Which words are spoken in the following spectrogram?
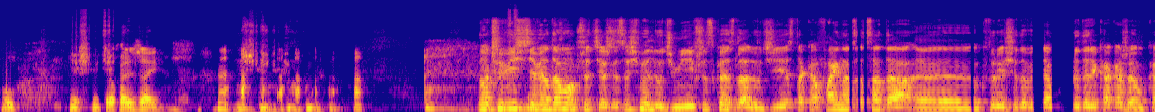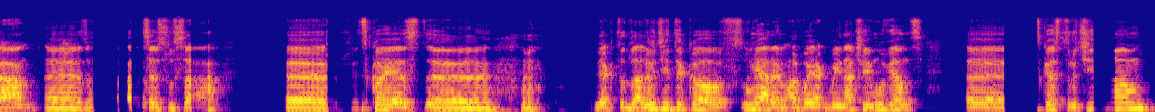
Uff, już mi trochę lżej. No oczywiście, wiadomo, przecież jesteśmy ludźmi, wszystko jest dla ludzi. Jest taka fajna zasada, e, o której się dowiedziałem u Fryderyka Karzełka. E, zasada Paracelsusa, e, że wszystko jest e, jak to dla ludzi, tylko z umiarem, albo jakby inaczej mówiąc, e, wszystko jest trucizną,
